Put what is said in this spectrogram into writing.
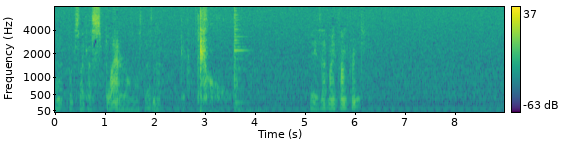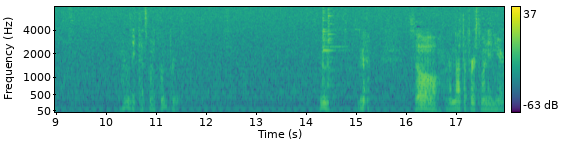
that looks like a splatter almost, doesn't it? Like a, hey, is that my thumbprint? I don't think that's my thumbprint. Hmm. so, I'm not the first one in here.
